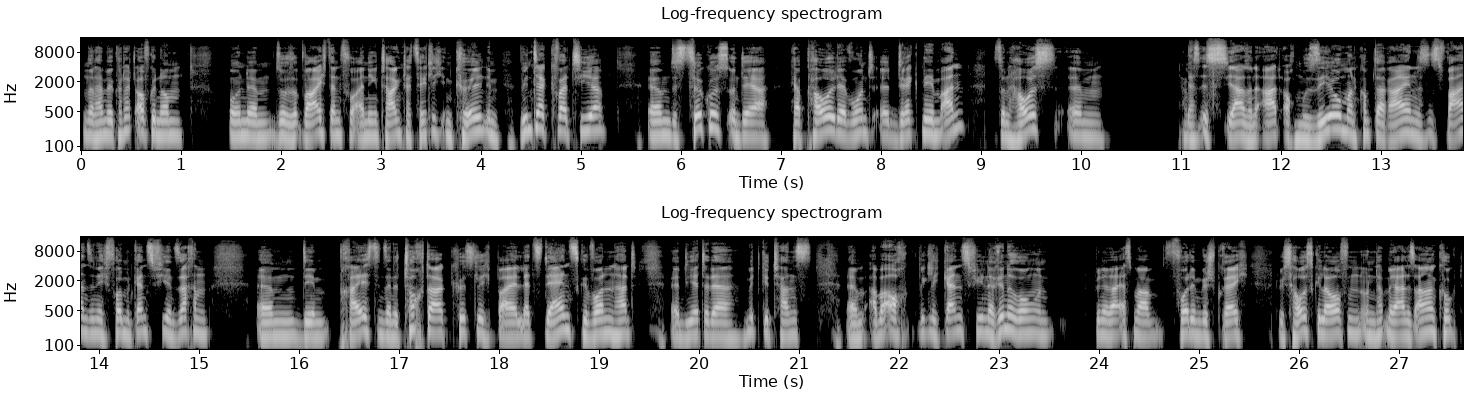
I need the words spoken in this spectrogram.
Und dann haben wir Kontakt aufgenommen. Und ähm, so war ich dann vor einigen Tagen tatsächlich in Köln im Winterquartier ähm, des Zirkus. Und der Herr Paul, der wohnt äh, direkt nebenan. So ein Haus. Ähm, das ist ja so eine Art auch Museum. Man kommt da rein. Es ist wahnsinnig voll mit ganz vielen Sachen. Ähm, dem Preis, den seine Tochter kürzlich bei Let's Dance gewonnen hat, äh, die hatte da mitgetanzt. Ähm, aber auch wirklich ganz vielen Erinnerungen und bin da erstmal vor dem Gespräch durchs Haus gelaufen und habe mir da alles angeguckt.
